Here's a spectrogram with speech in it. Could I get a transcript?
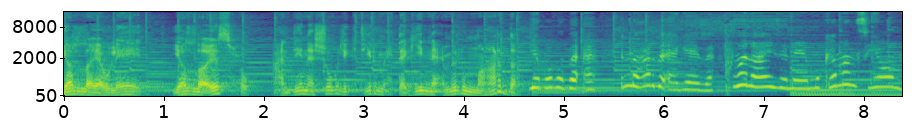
يلا يا ولاد يلا اصحوا. عندنا شغل كتير محتاجين نعمله النهارده. يا بابا بقى النهارده إجازة وأنا عايزة أنام وكمان صيام.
